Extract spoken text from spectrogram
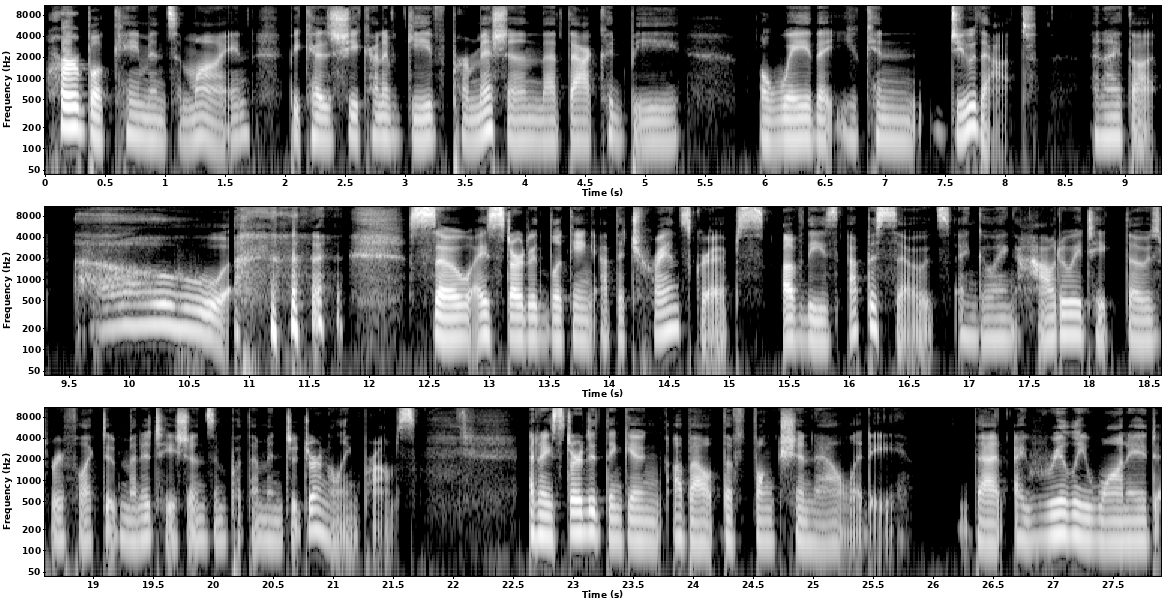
Her book came into mine because she kind of gave permission that that could be a way that you can do that. And I thought, Oh. so I started looking at the transcripts of these episodes and going, how do I take those reflective meditations and put them into journaling prompts? And I started thinking about the functionality that I really wanted.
